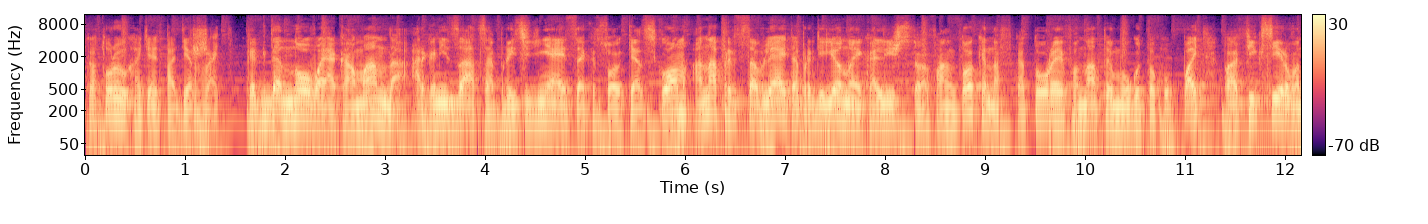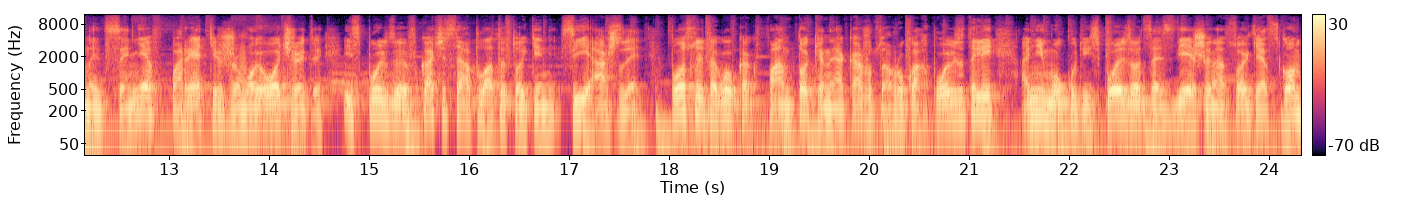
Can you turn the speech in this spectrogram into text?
которую хотят поддержать. Когда новая команда, организация присоединяется к Socios.com, она представляет определенное количество фан-токенов, которые фанаты могут покупать по фиксированной цене в порядке живой очереди, используя в качестве оплаты токен CHZ. После того, как фан-токены окажутся в руках пользователей, они могут использоваться здесь же на Socios.com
